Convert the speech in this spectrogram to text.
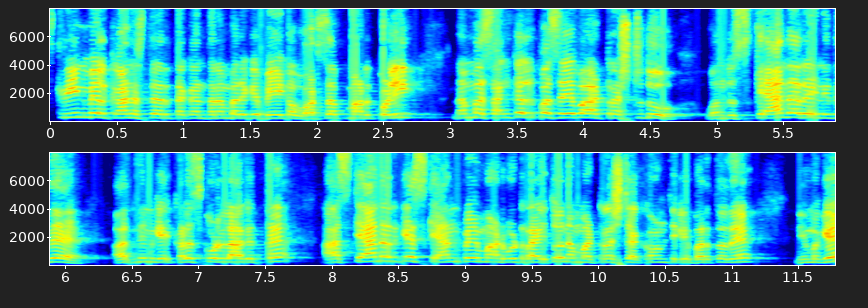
ಸ್ಕ್ರೀನ್ ಮೇಲೆ ಕಾಣಿಸ್ತಾ ಇರತಕ್ಕಂಥ ನಂಬರ್ಗೆ ಬೇಗ ವಾಟ್ಸಪ್ ಮಾಡ್ಕೊಳ್ಳಿ. ನಮ್ಮ ಸಂಕಲ್ಪ ಸೇವಾ ಟ್ರಸ್ಟ್ದು ಒಂದು ಸ್ಕ್ಯಾನರ್ ಏನಿದೆ, ಅದು ನಿಮಗೆ ಕಳಿಸ್ಕೊಡ್ಲಾಗುತ್ತೆ ಆ ಸ್ಕ್ಯಾನರ್ಗೆ ಸ್ಕ್ಯಾನ್ ಪೇ ಮಾಡ್ಬಿಟ್ರೆ ಆಯ್ತು, ನಮ್ಮ ಟ್ರಸ್ಟ್ ಅಕೌಂಟ್ಗೆ ಬರ್ತದೆ. ನಿಮಗೆ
